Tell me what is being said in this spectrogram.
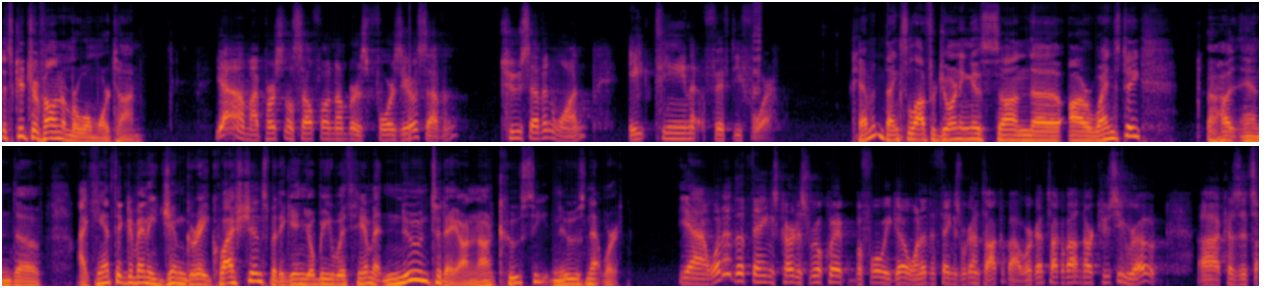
Let's get your phone number one more time. Yeah, my personal cell phone number is 407 271 1854. Kevin, thanks a lot for joining us on uh, our Wednesday. Uh, and uh, I can't think of any Jim Gray questions, but again, you'll be with him at noon today on Narcoossee News Network. Yeah, one of the things, Curtis, real quick before we go, one of the things we're going to talk about, we're going to talk about Narcoossee Road because uh, it's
